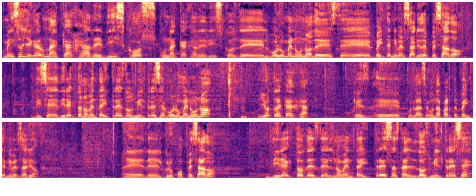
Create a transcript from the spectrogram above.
Me hizo llegar una caja de discos, una caja de discos del volumen 1 de este 20 aniversario de Pesado. Dice Directo 93 2013 volumen 1 y otra caja es eh, pues la segunda parte 20 aniversario eh, del grupo Pesado. Directo desde el 93 hasta el 2013.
